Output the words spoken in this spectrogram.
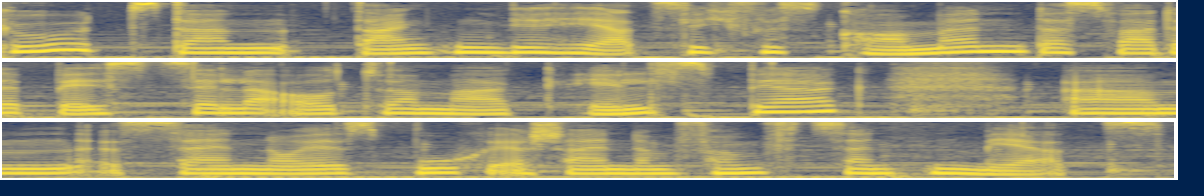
Gut, dann danken wir herzlich fürs Kommen. Das war der Bestseller-Autor Marc Ellsberg. Ähm, sein neues Buch erscheint am 15. März.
